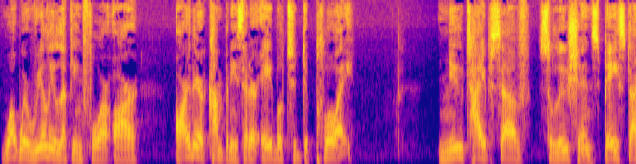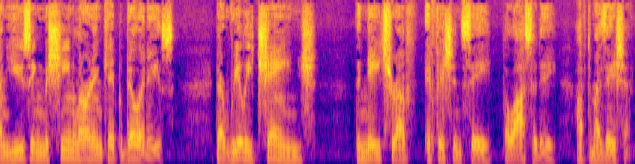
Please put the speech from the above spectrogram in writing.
what we're really looking for are, are there companies that are able to deploy new types of solutions based on using machine learning capabilities that really change the nature of efficiency, velocity, optimization.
